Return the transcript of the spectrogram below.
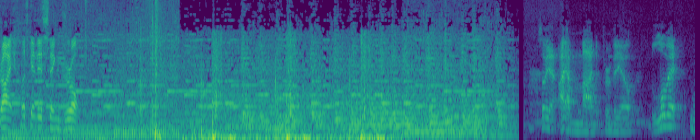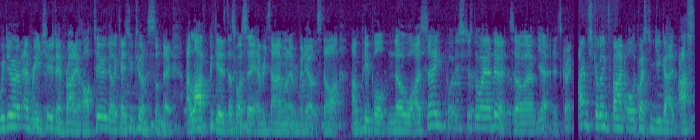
Right, let's get this thing dropped. So yeah, I am mad for a video. Love it. We do them every Tuesday and Friday at half two. The other case we do it on a Sunday. I laugh because that's what I say every time on every video at the start. And people know what I say, but it's just the way I do it. So um, yeah, it's great. I'm struggling to find all the questions you guys asked.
